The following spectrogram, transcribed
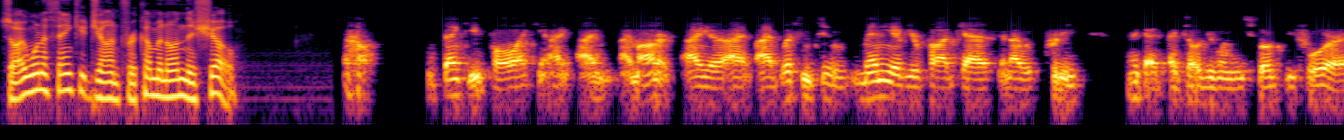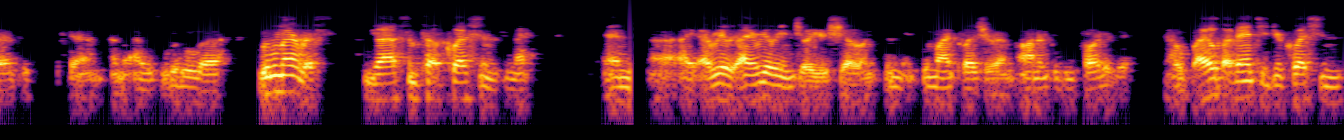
So I want to thank you, John, for coming on this show. Thank you, Paul. I can I, I'm I'm honored. I, uh, I I've listened to many of your podcasts, and I was pretty. I think I, I told you when we spoke before. Uh, I was a little uh, little nervous. You asked some tough questions, and I and uh, I, I really I really enjoy your show, and it's been, it's been my pleasure. I'm honored to be part of it. I hope I hope I've answered your questions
